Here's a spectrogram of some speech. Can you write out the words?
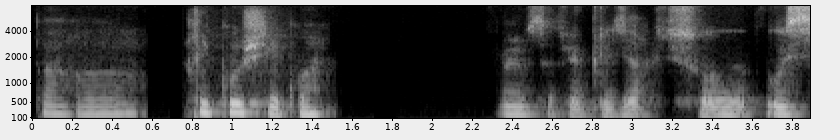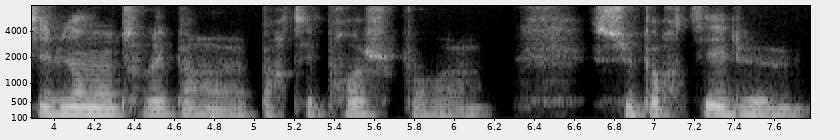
par euh, ricochet, quoi. Ça fait plaisir que tu sois aussi bien entouré par, par tes proches pour euh, supporter le,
